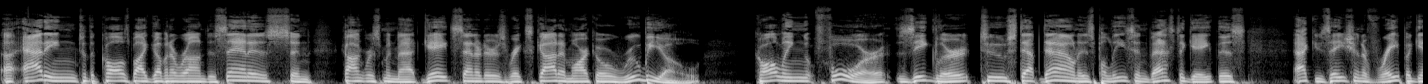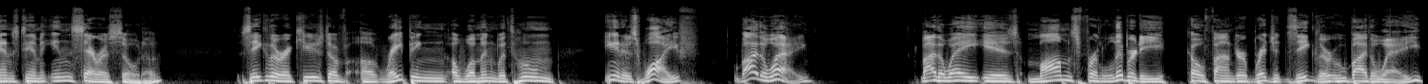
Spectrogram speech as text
uh, adding to the calls by Governor Ron DeSantis and Congressman Matt Gaetz, Senators Rick Scott and Marco Rubio, calling for Ziegler to step down as police investigate this accusation of rape against him in Sarasota. Ziegler accused of uh, raping a woman with whom he and his wife, by the way, by the way, is Moms for Liberty co-founder Bridget Ziegler, who, by the way,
